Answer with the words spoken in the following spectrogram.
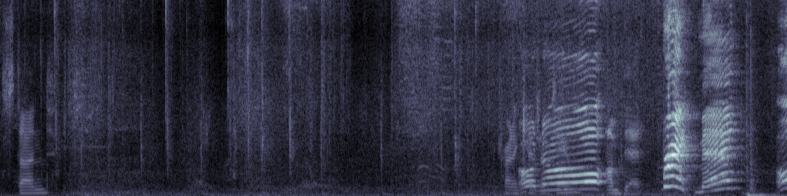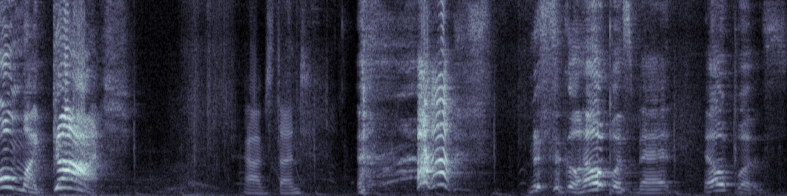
Stunned. Trying to Oh catch up no! I'm dead. Frick, man! Oh my gosh! Ah, I'm stunned. Mysticall, help us, man. Help us.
